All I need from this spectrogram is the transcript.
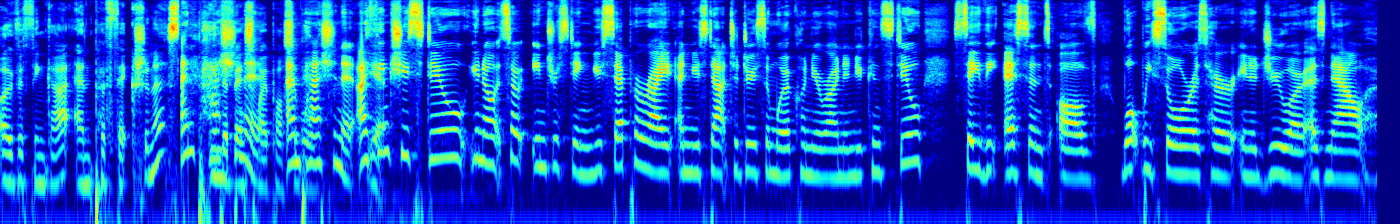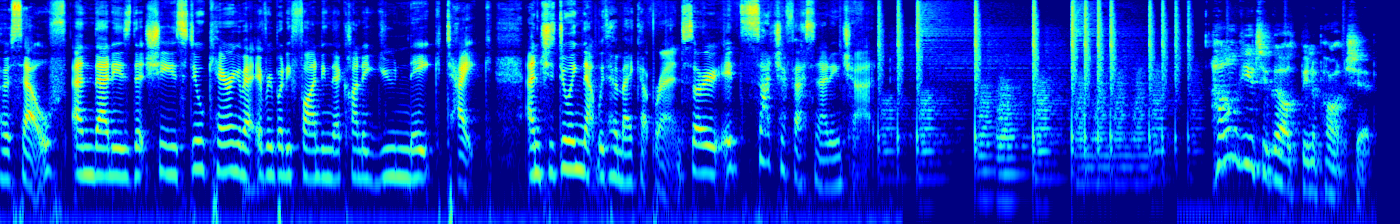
overthinker and perfectionist and passionate in the best way possible. and passionate. I Yeah. think she's still, you know, it's so interesting. You separate and you start to do some work on your own, and you can still see the essence of what we saw as her in a duo as now herself, and that is that she is still caring about everybody finding their kind of unique take, and she's doing that with her makeup brand. So it's such a fascinating chat. How long have you two girls been a partnership?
